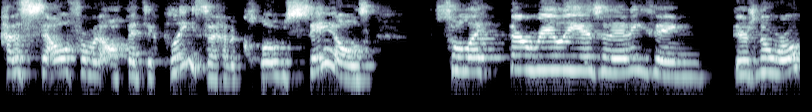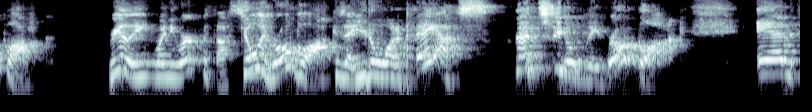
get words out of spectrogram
how to sell from an authentic place and how to close sales. So like there really isn't anything, there's no roadblock. Really, when you work with us. The only roadblock is that you don't want to pay us. That's the only roadblock. And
